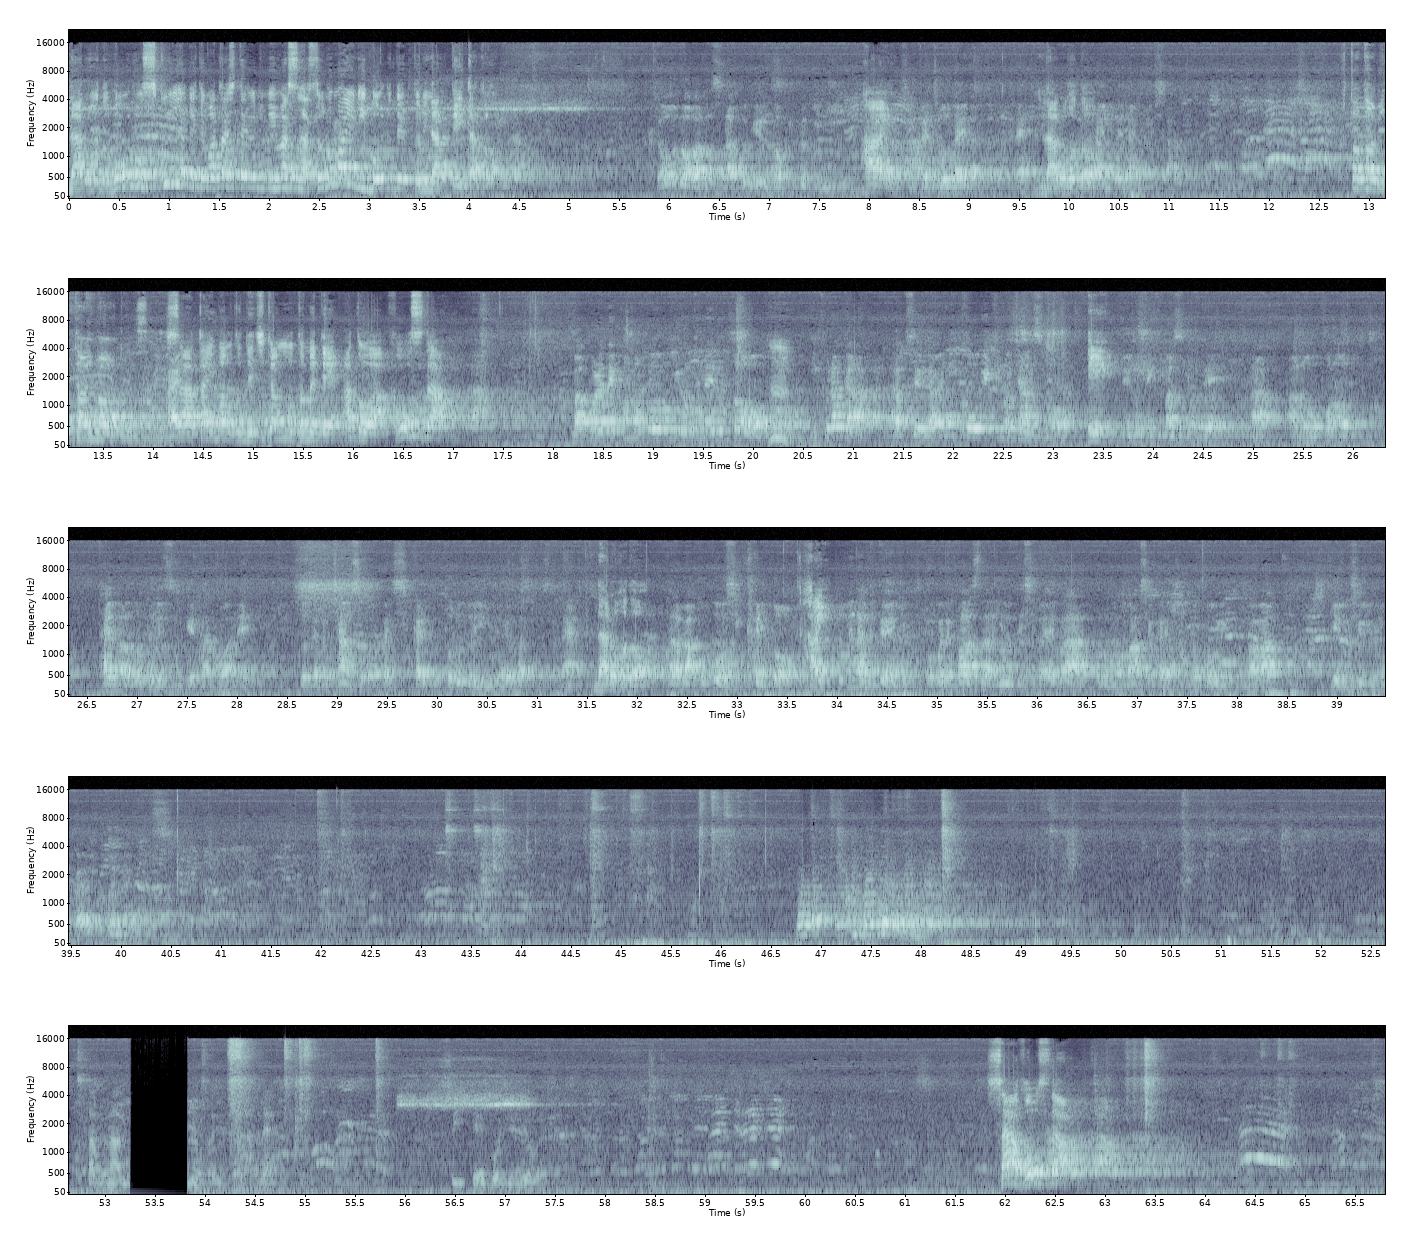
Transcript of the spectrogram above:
なるほど。ボールをすくい上げて渡したように見えますがその前にボールデッドになっていたと。ちょうどあのスナップを受ける時々に、はい。状態だったのでね、なるほど。再びタイムアウトですね。さあタイムアウトで時間を止めてあとはフォースダまあ、これでこの攻撃を止めると、ういくらか学生側に攻撃のチャンスもええ。巡ってきますので、まあ、あのこのタイムアウトを取り続けたのはね、一つやっぱりチャンスをやっぱりしっかりと取るという意味では良かったですよね。なるほどただまあここをしっかりと止はいめなくてはいけません、ここでファーストダウン言うてしまえば、このまま社会人の攻撃のままゲーム終了を迎えることになります。多分何秒か言ったらね、推定50秒ぐらい。さあフォースダウ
